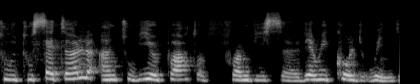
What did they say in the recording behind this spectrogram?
to, to settle and to be a part of from this uh, very cold wind.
